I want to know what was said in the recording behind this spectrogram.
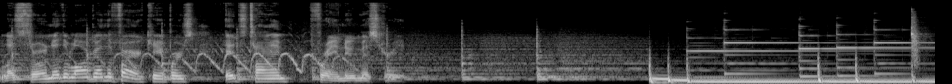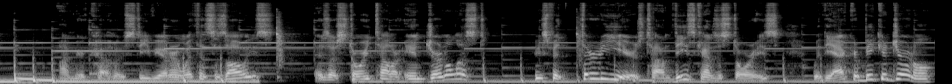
let's throw another log on the fire, campers. It's time for a new mystery. I'm your co host, Steve Yoder, and with us, as always, is our storyteller and journalist who spent 30 years telling these kinds of stories with the Akron Beacon Journal,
